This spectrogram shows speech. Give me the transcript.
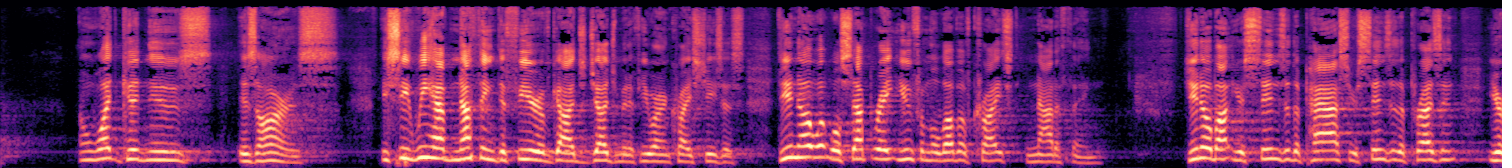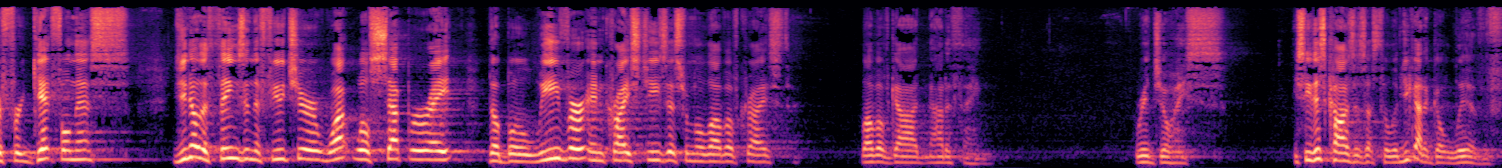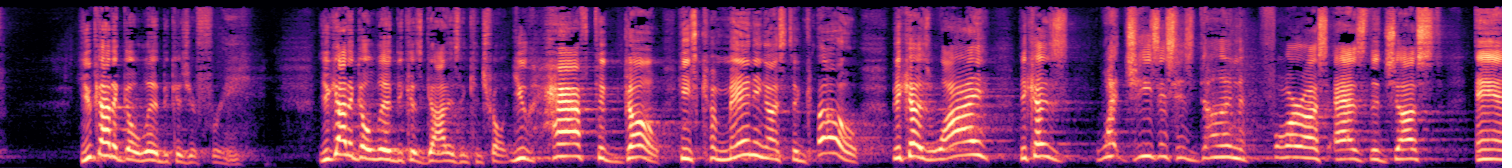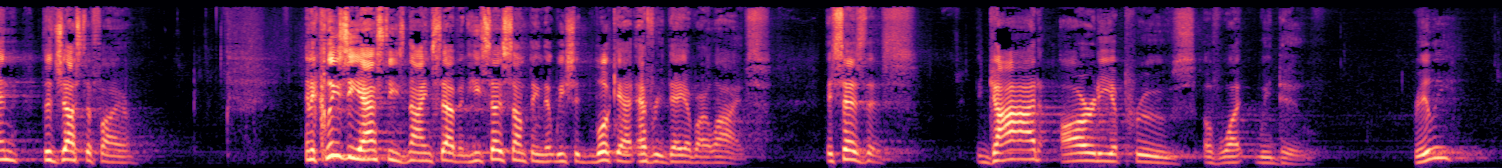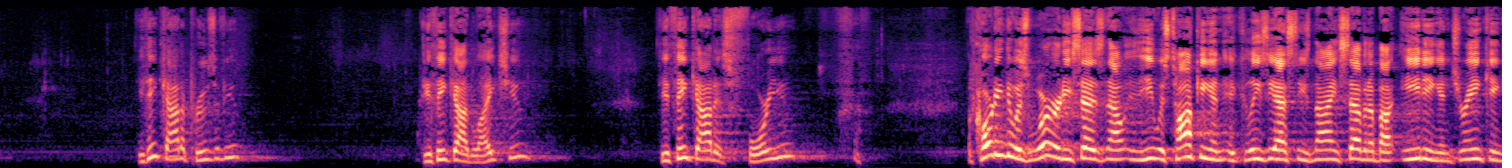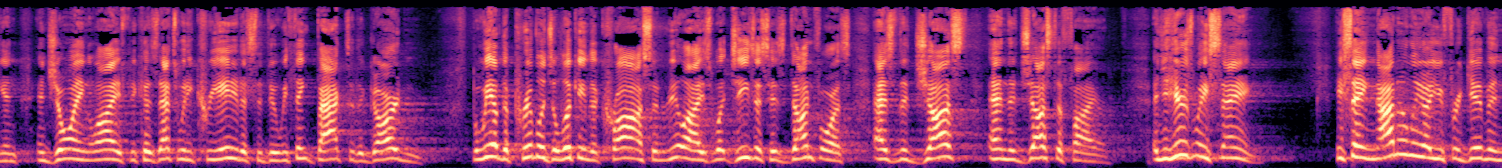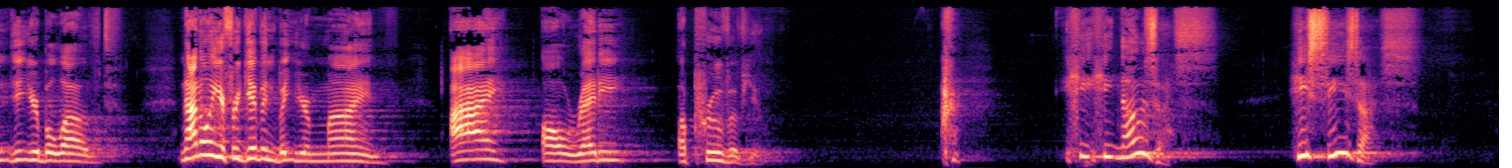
And what good news is ours? You see, we have nothing to fear of God's judgment if you are in Christ Jesus. Do you know what will separate you from the love of Christ? Not a thing. Do you know about your sins of the past, your sins of the present, your forgetfulness? Do you know the things in the future? What will separate the believer in Christ Jesus from the love of Christ? Love of God, not a thing. Rejoice. You see, this causes us to live. You got to go live. You got to go live because you're free. You got to go live because God is in control. You have to go. He's commanding us to go. Because why? Because what Jesus has done for us as the just and the justifier. In Ecclesiastes 9 7, he says something that we should look at every day of our lives. It says this God already approves of what we do. Really? Do you think God approves of you? Do you think God likes you? Do you think God is for you? According to his word, he says, now he was talking in Ecclesiastes 9 7 about eating and drinking and enjoying life because that's what he created us to do. We think back to the garden. But we have the privilege of looking at the cross and realize what Jesus has done for us as the just and the justifier. And here's what he's saying. He's saying, not only are you forgiven, that you're beloved. Not only you're forgiven, but you're mine. I already approve of you. He, he knows us, He sees us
